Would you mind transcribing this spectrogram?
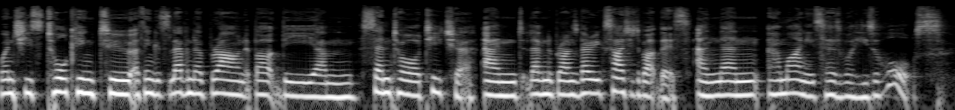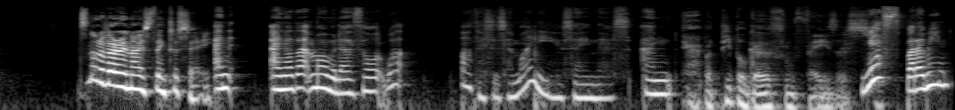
when she's talking to I think it's Lavender Brown about the um, centaur teacher, and Lavender Brown is very excited about this, and then Hermione says, "Well, he's a horse." It's not a very nice thing to say. And and at that moment, I thought, well, oh, this is Hermione who's saying this. And Yeah, but people go through phases. yes, but I mean,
